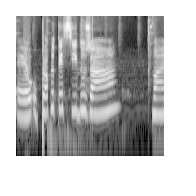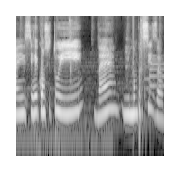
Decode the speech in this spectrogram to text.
é, o próprio tecido já vai se reconstituir, né? E não precisa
